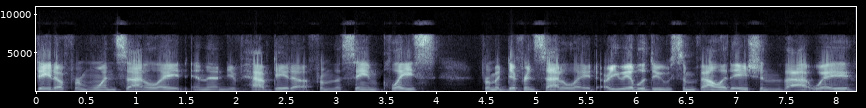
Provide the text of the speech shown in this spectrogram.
data from one satellite and then you have data from the same place from a different satellite. Are you able to do some validation that way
